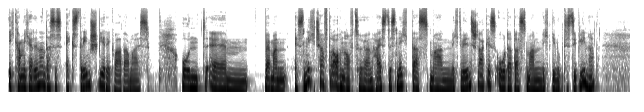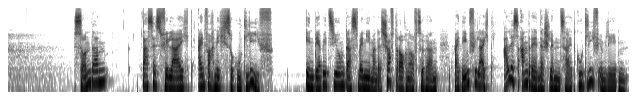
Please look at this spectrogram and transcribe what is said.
ich kann mich erinnern, dass es extrem schwierig war damals. Und ähm, wenn man es nicht schafft, Rauchen aufzuhören, heißt es nicht, dass man nicht willensstark ist oder dass man nicht genug Disziplin hat, sondern dass es vielleicht einfach nicht so gut lief in der Beziehung, dass wenn jemand es schafft, Rauchen aufzuhören, bei dem vielleicht alles andere in der schlimmen Zeit gut lief im Leben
